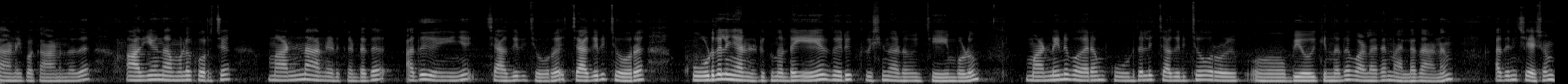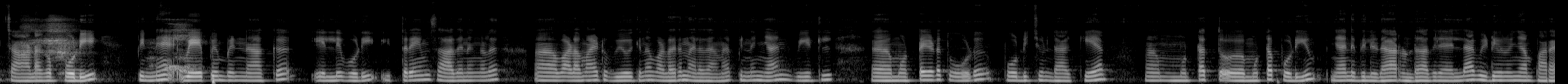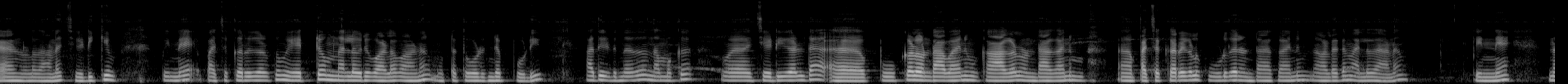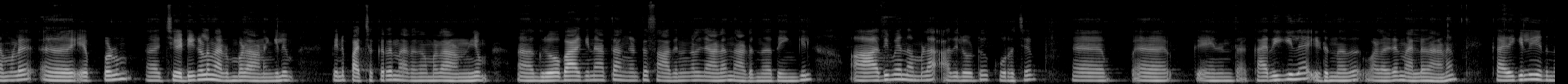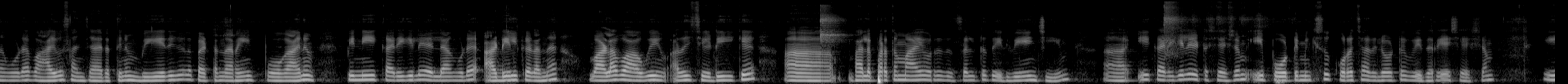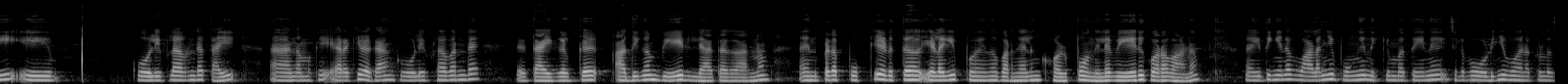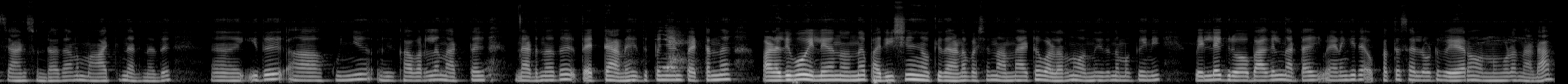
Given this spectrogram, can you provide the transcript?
ആണ് ഇപ്പോൾ കാണുന്നത്. ആദ്യം നമ്മൾ കുറച്ച് മണ്ണാണ് എടുക്കേണ്ടത്. അത് കഴിഞ്ഞ് ചകിരിച്ചോറ്. ചകിരിച്ചോറ് കൂടുതൽ ഞാൻ എടുക്കുന്നുണ്ട്. ഏതൊരു കൃഷി നട ചെയ്യുമ്പോഴും മണ്ണിന് പകരം കൂടുതൽ ചകിരിച്ചോറ് ഉപയോഗിക്കുന്നത് വളരെ നല്ലതാണ്. അതിനുശേഷം ചാണകപ്പൊടി പിന്നെ വേപ്പിൻ പിണ്ണാക്ക് എല്ലുപൊടി ഇത്രയും സാധനങ്ങൾ വളമായിട്ട് ഉപയോഗിക്കുന്നത് വളരെ നല്ലതാണ്. പിന്നെ ഞാൻ വീട്ടിൽ മുട്ടയുടെ തോട് പൊടിച്ചുണ്ടാക്കിയ മുട്ട മുട്ടപ്പൊടിയും ഞാൻ ഇതിലിടാറുണ്ട്. അതിൽ എല്ലാ വീഡിയോയിലും ഞാൻ പറയാനുള്ളതാണ് ചെടിക്കും പിന്നെ പച്ചക്കറികൾക്കും ഏറ്റവും നല്ലൊരു വളമാണ് മുട്ടത്തോടിന്റെ പൊടി. അതിടുന്നത് നമുക്ക് ചെടികളുടെ പൂക്കളുണ്ടാവാനും കാകളുണ്ടാകാനും പച്ചക്കറികൾ കൂടുതലുണ്ടാകാനും വളരെ നല്ലതാണ്. പിന്നെ നമ്മൾ എപ്പോഴും ചെടികൾ നടുമ്പോഴാണെങ്കിലും പിന്നെ പച്ചക്കറി നടുമ്പോഴാണെങ്കിലും ഗ്രോ ബാഗിനകത്ത് അങ്ങനത്തെ സാധനങ്ങളിലാണ് നടുന്നതെങ്കിൽ ആദ്യമേ നമ്മൾ അതിലോട്ട് കുറച്ച് എന്താ കരിയില ഇടുന്നത് വളരെ നല്ലതാണ്. കരികില ഇടുന്ന കൂടെ വായു സഞ്ചാരത്തിനും വേരുകൾ പെട്ടെന്ന് ഇറങ്ങി പോകാനും പിന്നെ ഈ കരികില എല്ലാം കൂടെ അടിയിൽ കിടന്ന് വളവാവുകയും അത് ചെടിക്ക് ഫലപ്രദമായ ഒരു റിസൾട്ട് തരികയും ചെയ്യും. ഈ കരികില ഇട്ട ശേഷം ഈ പോട്ടി മിക്സ് കുറച്ച് അതിലോട്ട് വിതറിയ ശേഷം ഈ കോളിഫ്ലവറിന്റെ തൈ നമുക്ക് ഇറക്കി വെക്കാം. കോളിഫ്ലവറിന്റെ തൈകൾക്ക് അധികം വേരില്ലാത്ത കാരണം ഇവിടെ പൊക്കിയെടുത്ത് ഇളകിപ്പോയെന്ന് പറഞ്ഞാലും കുഴപ്പമൊന്നുമില്ല. വേര് കുറവാണ്. ഇതിങ്ങനെ വളഞ്ഞ് പൊങ്ങി നിൽക്കുമ്പോഴത്തേന് ചിലപ്പോൾ ഒടിഞ്ഞു പോകാനൊക്കെ ഉള്ള ചാൻസ് ഉണ്ട്. അതാണ് മാറ്റി നടുന്നത്. ഇത് കുഞ്ഞ് കവറിൽ നട്ട് നടുന്നത് തെറ്റാണ്. ഇതിപ്പോൾ ഞാൻ പെട്ടെന്ന് വളരുവോ ഇല്ലയോ എന്നൊന്ന് പരീക്ഷിച്ച് നോക്കിയതാണ്. പക്ഷെ നന്നായിട്ട് വളർന്നു വന്നു. ഇത് നമുക്ക് ഇനി വലിയ ഗ്രോ ബാഗിൽ നട്ടാൽ വേണമെങ്കിൽ അപ്പുറത്തെ സ്ഥലത്തോട്ട് വേറെ ഒന്നും കൂടെ നടാം.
